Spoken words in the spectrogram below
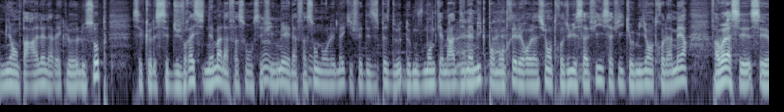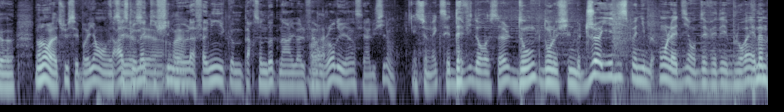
mis en parallèle avec le, le soap, c'est que c'est du vrai cinéma la façon dont c'est Mhm. filmé et la façon dont les mecs il fait des espèces de, de mouvements de caméra dynamiques pour montrer les relations entre lui et sa fille, sa fille qui est au milieu entre la mère. Enfin voilà, c'est euh, non non là-dessus c'est brillant. ça reste C'est- le mec qui euh, filme ouais. la famille comme personne d'autre n'arrive à le faire Voilà. aujourd'hui. hein, c'est hallucinant. Et ce mec, c'est David O. Russell, donc, dont le film Joy est disponible, on l'a dit, en DVD et Blu-ray, et même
